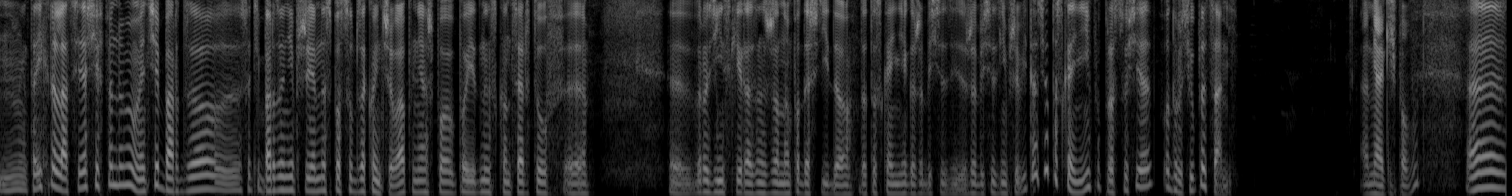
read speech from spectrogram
Mm, ta ich relacja się w pewnym momencie bardzo, w taki bardzo nieprzyjemny sposób zakończyła, ponieważ po, po jednym z koncertów e, e, Rodziński razem z żoną podeszli do, do Toskaniniego, żeby się, żeby się z nim przywitać, a Toskanini po prostu się odwrócił plecami. A miał jakiś powód? E,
